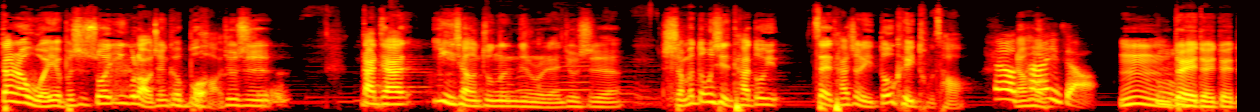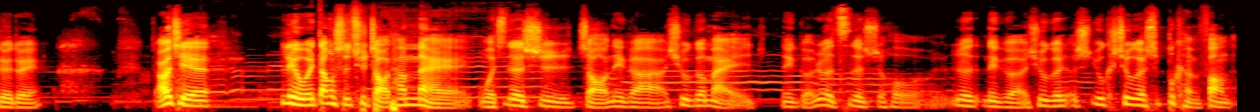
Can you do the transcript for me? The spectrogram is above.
当然，我也不是说英国老政客不好，就是大家印象中的那种人，就是什么东西他都在他这里都可以吐槽，他要插一脚。嗯，对对对对对。而且列维当时去找他买，我记得是找那个修哥买那个热刺的时候，热那个修哥修修哥是不肯放的，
